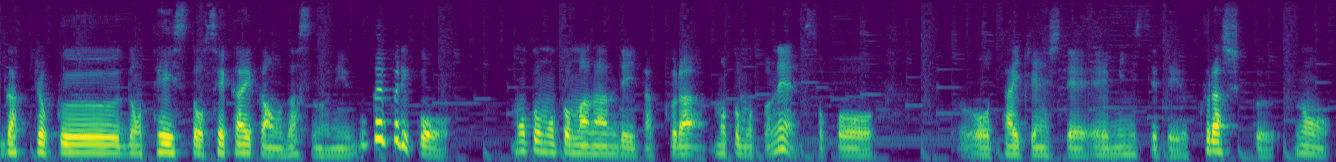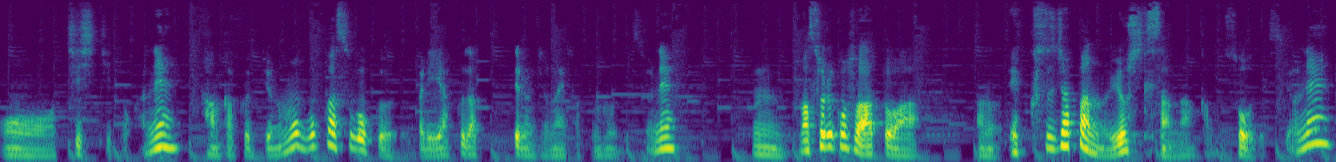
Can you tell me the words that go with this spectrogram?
楽曲のテイスト、世界観を出すのに、僕はやっぱりこう、もともと学んでいた、もともとね、そこを体験して身につけているクラシックの知識とかね、感覚っていうのも僕はすごくやっぱり役立ってるんじゃないかと思うんですよね。うん。まあ、それこそあとは、あの、x ジャパンの YOSHIKI さんなんかもそうですよね。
